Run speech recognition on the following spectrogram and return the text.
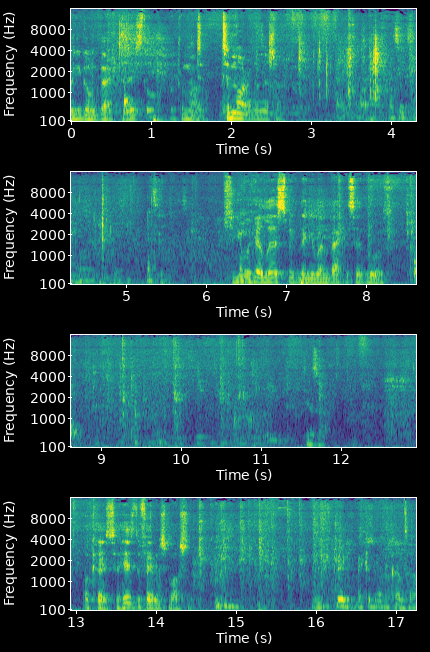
have water. So when you going back? Today still or tomorrow? tomorrow, Bezashem. That's good. So you were here last week, then you went back to St. Louis. Yes, sir. Okay, so here's the famous. Drink, make a brother come to me.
